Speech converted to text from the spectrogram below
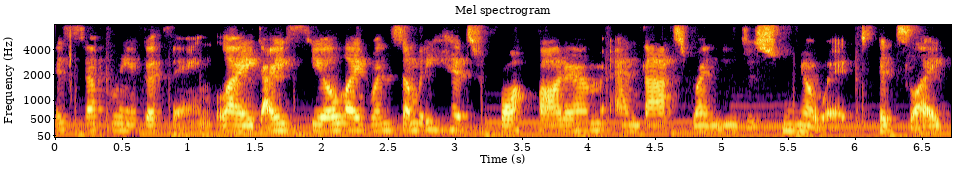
is definitely a good thing. Like I feel like when somebody hits rock bottom and that's when you just know it. It's like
